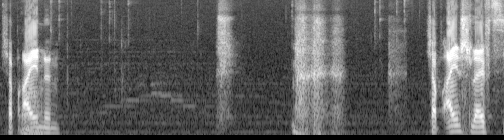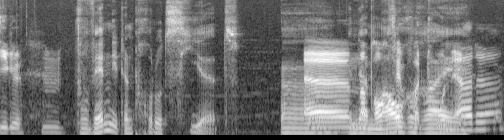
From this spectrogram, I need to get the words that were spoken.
Ich habe Ah. einen. ich habe ein Schleifziegel. Hm. Wo werden die denn produziert? Äh, Ähm, in der man braucht Maurerei,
